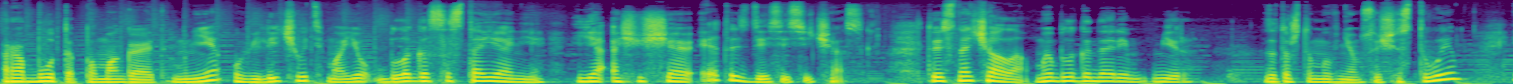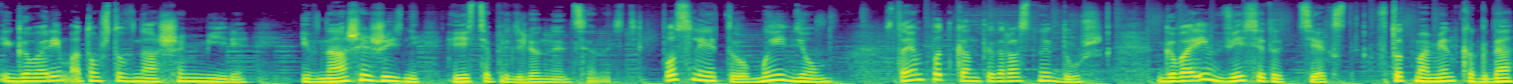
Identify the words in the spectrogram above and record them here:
работа помогает мне увеличивать мое благосостояние. Я ощущаю это здесь и сейчас. То есть сначала мы благодарим мир за то, что мы в нем существуем, и говорим о том, что в нашем мире и в нашей жизни есть определенные ценности. После этого мы идем, встаем под контрастный душ, говорим весь этот текст в тот момент, когда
